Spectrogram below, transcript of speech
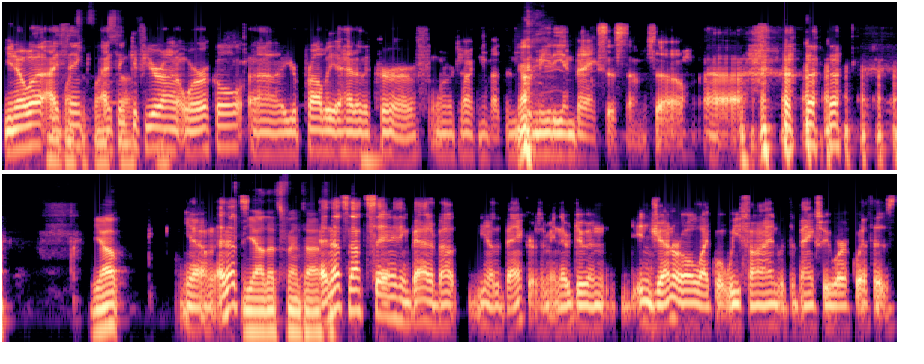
You know what? I think I think stuff. if you're on Oracle, uh, you're probably ahead of the curve when we're talking about the, the median bank system. So, uh, yep. Yeah, and that's yeah, that's fantastic. And that's not to say anything bad about you know the bankers. I mean, they're doing in general like what we find with the banks we work with is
